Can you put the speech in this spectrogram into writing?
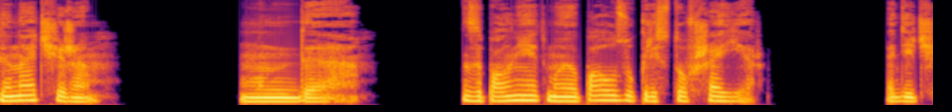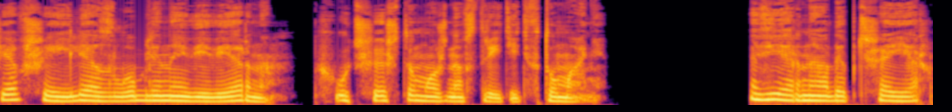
иначе же Мда. Заполняет мою паузу Крестов Шайер. Одичавшая или озлобленная Виверна — худшее, что можно встретить в тумане. Верно, адепт Шайер.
